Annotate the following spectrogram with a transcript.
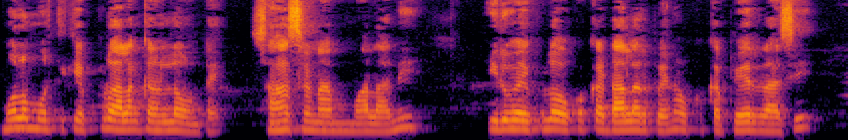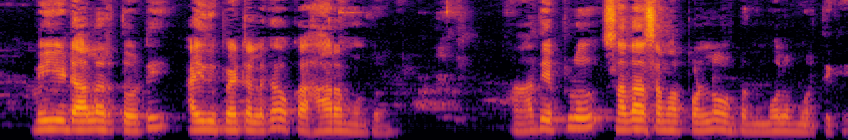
మూలమూర్తికి ఎప్పుడు అలంకరణలో ఉంటాయి. సహస్రనామాల అని ఇరువైపులో ఒక్కొక్క డాలర్ పైన ఒక్కొక్క పేరు రాసి వెయ్యి డాలర్ తోటి ఐదు పేటలుగా ఒక హారం ఉంటుంది. అది ఎప్పుడు సదా సమర్పణలో ఉంటుంది మూలమూర్తికి.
